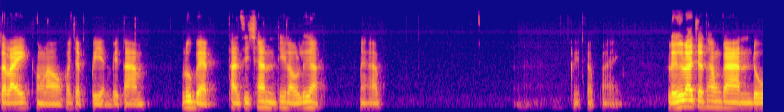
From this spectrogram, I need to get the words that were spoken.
สไลด์ของเราก็จะเปลี่ยนไปตามรูปแบบ transition ที่เราเลือกนะครับ คลิกเข้าไป หรือเราจะทำการดู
